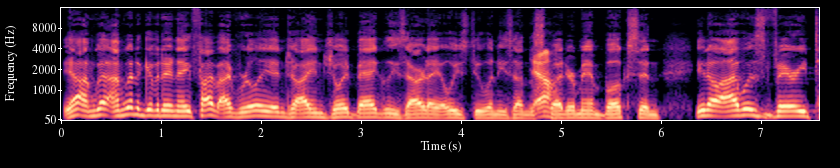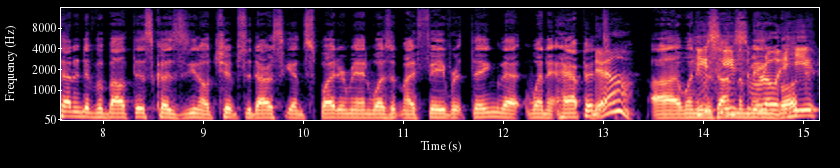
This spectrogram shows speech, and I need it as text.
Yeah, I'm gonna I'm gonna give it an eight five. I really enjoy I enjoy Bagley's art. I always do when he's on the Yeah. Spider Man books, and you know I was very tentative about this because you know Chip Zdarsky against Spider Man wasn't my favorite thing that when it happened. Yeah. Uh, when he he's was on the main really book. he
